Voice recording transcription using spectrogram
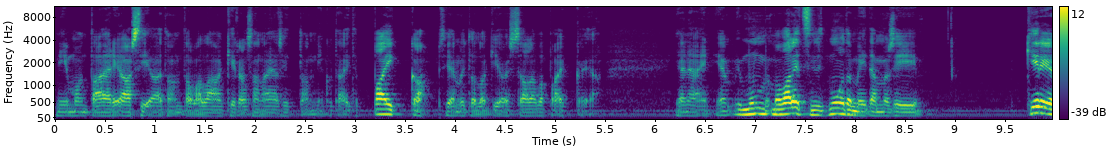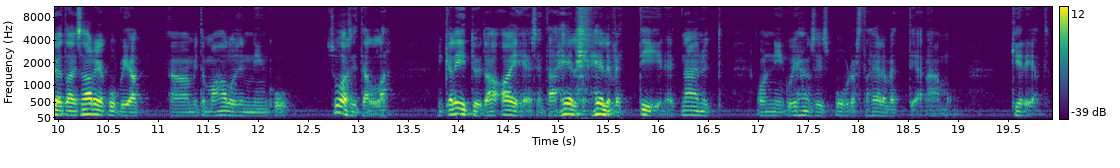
niin monta eri asiaa, että on tavallaan kirosana ja sitten on niin kuin tämä itse paikka, siellä mytologioissa oleva paikka ja, ja näin. Ja mun, mä valitsin sitten muutamia tämmöisiä kirjoja tai sarjakuvia, mitä mä halusin niin kuin suositella, mikä liittyy tähän aiheeseen, tähän hel- helvettiin. Että nämä nyt on niin kuin ihan siis puhdasta helvettiä nämä mun kirjat.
